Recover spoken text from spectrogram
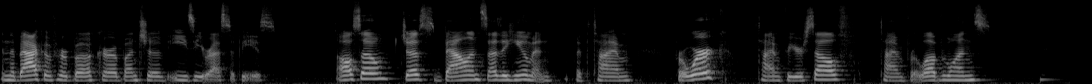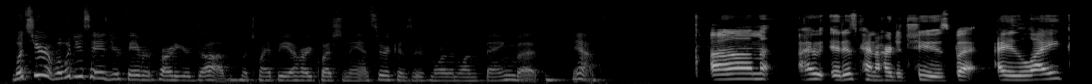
In the back of her book are a bunch of easy recipes. Also, just balance as a human with time for work, time for yourself, time for loved ones. What's your what would you say is your favorite part of your job? Which might be a hard question to answer because there's more than one thing, but yeah. Um I it is kind of hard to choose, but I like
